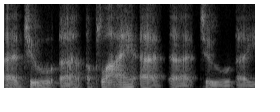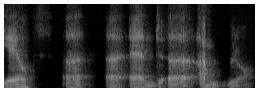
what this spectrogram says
Uh, to uh, apply uh, to Yale. and I'm, you know,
